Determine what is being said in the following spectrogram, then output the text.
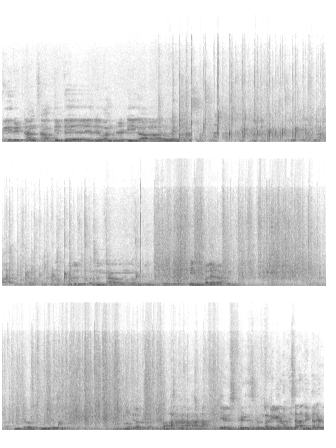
returns of the day, Revant Reddy garu. భలేరా? ఏం స్పీడ్ తీసుకుంటున్నారు? ఇంటలేడు.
